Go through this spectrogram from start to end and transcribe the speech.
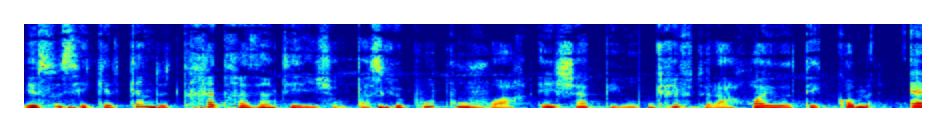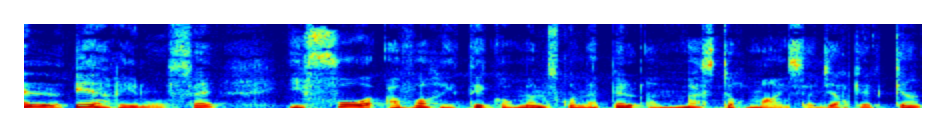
Et ça, c'est quelqu'un de très, très intelligent. Parce que pour pouvoir échapper aux griffes de la royauté comme elle et Harry l'ont fait, il faut avoir été quand même ce qu'on appelle un mastermind. C'est-à-dire quelqu'un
